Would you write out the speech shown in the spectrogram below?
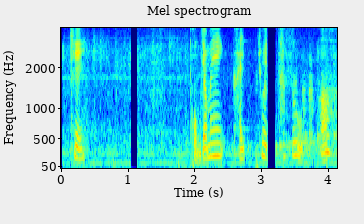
โอเค ผมจะไม่ให้ใครช่วยท้าสู้อ้อฮ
